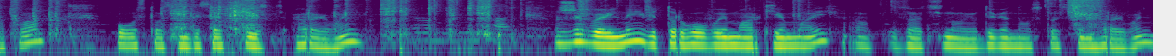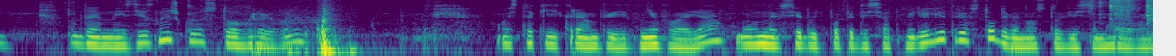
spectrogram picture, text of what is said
Аква по 176 гривень. Живельний від торгової марки Мей за ціною 97 гривень. Денний зі знижкою 100 гривень. Ось такий крем від Нівея. Вони всі йдуть по 50 мл 198 гривень.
